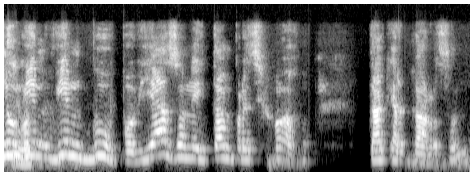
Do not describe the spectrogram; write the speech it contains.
Ну, він, він був пов'язаний, там працював Такер Карлсон.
